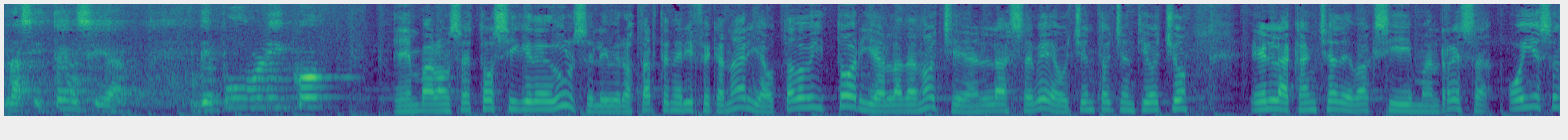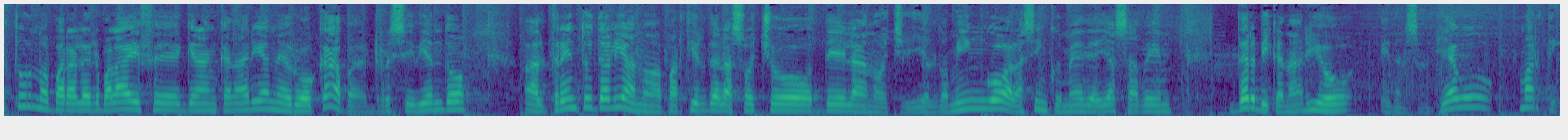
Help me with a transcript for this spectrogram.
la asistencia de público. En baloncesto sigue de dulce el Tenerife Canaria. Octava victoria la de anoche en la CB 80-88 en la cancha de Baxi Manresa. Hoy es el turno para el Herbalife Gran Canaria en Eurocup, recibiendo al Trento italiano a partir de las 8 de la noche. Y el domingo a las 5 y media, ya saben, Derby Canario en el Santiago Martín.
